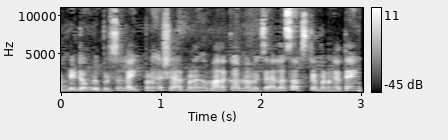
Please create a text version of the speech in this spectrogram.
அப்டேட் உங்களுக்கு பிடிச்சா லைக் பண்ணுங்கள் ஷேர் பண்ணுங்கள் மறக்காமல் நம்ம சேனலை சப்ஸ்கிரைப் பண்ணுங்கள் தேங்க்யூ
